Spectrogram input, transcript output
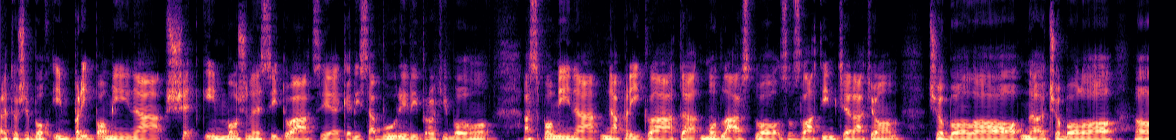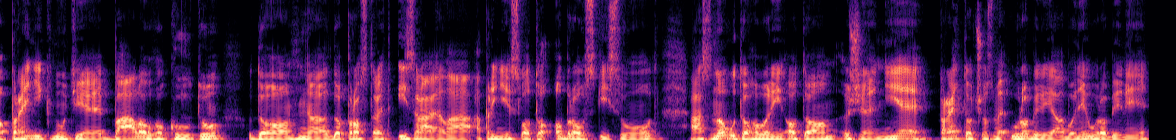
pretože Boh im pripomína všetky možné situácie, kedy sa búrili proti Bohu a spomína napríklad modlárstvo so zlatým teraťom, čo bolo, čo bolo preniknutie bálovho kultu do, do prostred Izraela a prinieslo to obrovský súd. A znovu to hovorí o tom, že nie preto, čo sme urobili alebo neurobili,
